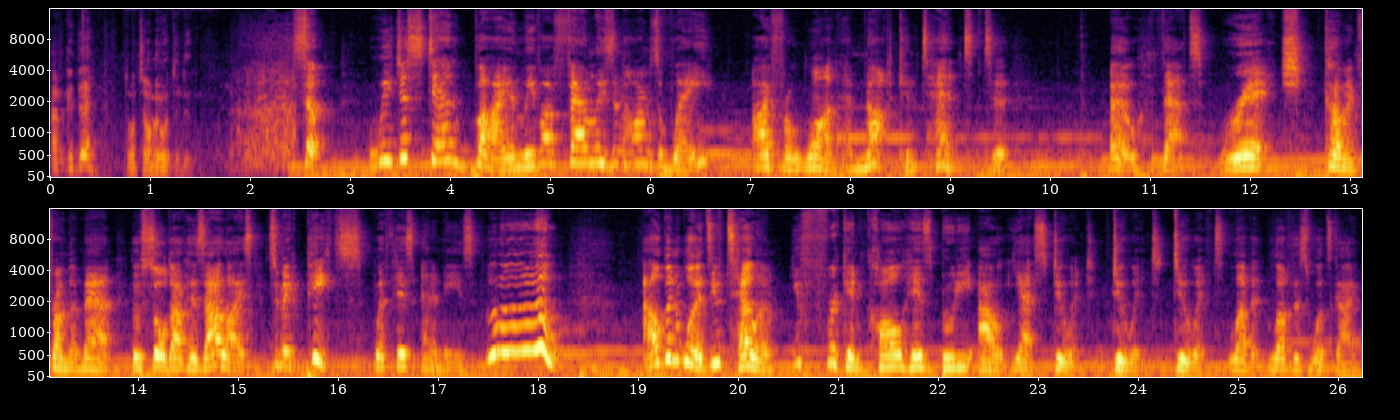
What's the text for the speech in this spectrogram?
Have a good day. Don't tell me what to do. So, we just stand by and leave our families in harm's way? I, for one, am not content to Oh, that's rich! Coming from the man who sold out his allies to make peace with his enemies. Ooh! Albin Woods, you tell him. You freaking call his booty out. Yes, do it. Do it. Do it. Love it. Love this Woods guy.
